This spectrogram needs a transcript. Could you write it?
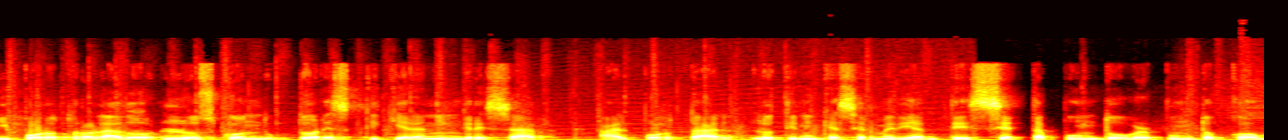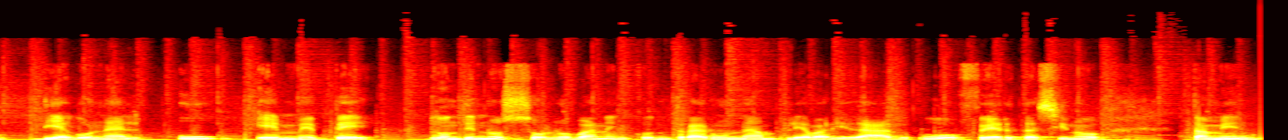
Y por otro lado, los conductores que quieran ingresar al portal lo tienen que hacer mediante z.uber.com diagonal UMP, donde no solo van a encontrar una amplia variedad u oferta, sino también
